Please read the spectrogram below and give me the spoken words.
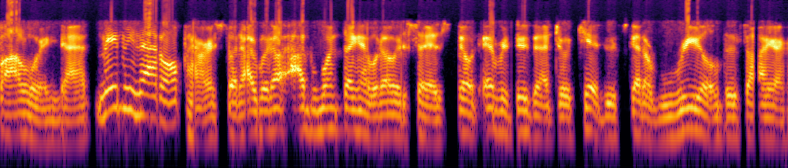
following that. Maybe not all parents, but I would. I, one thing I would always say is, don't ever do that to a kid who's got a real desire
